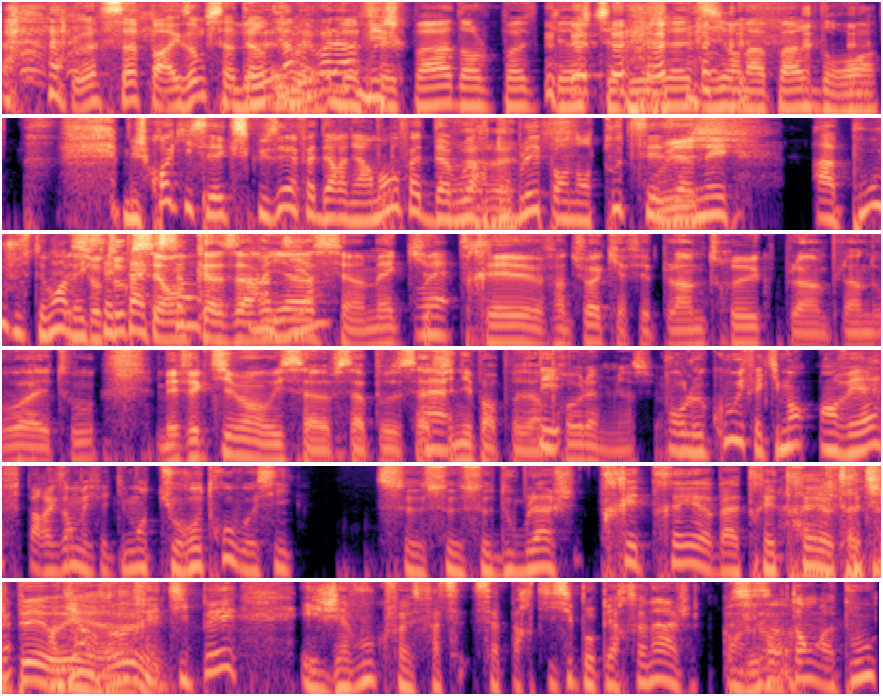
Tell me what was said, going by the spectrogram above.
Tu vois, ça par exemple, c'est interdit. Ne, voilà, le fais pas dans le podcast, j'ai déjà dit, on n'a pas le droit. Mais je crois qu'il s'est excusé en fait, dernièrement en fait, d'avoir doublé pendant toutes ces années Apu justement avec surtout que c'est en Casaria c'est un mec qui est très enfin tu vois qui a fait plein de trucs plein plein de voix et tout. Mais effectivement oui ça ça, ça finit par poser un problème bien sûr. pour le coup effectivement en VF par exemple effectivement tu retrouves aussi ce, doublage très très bah, très très, ah, très, typé, oui, très typé. Et j'avoue que ça participe au personnage quand je l'entends tout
